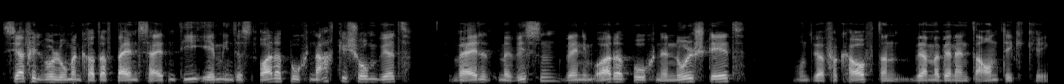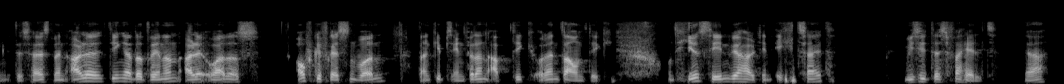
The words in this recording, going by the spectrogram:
Sehr viel Volumen gerade auf beiden Seiten, die eben in das Orderbuch nachgeschoben wird, weil wir wissen, wenn im Orderbuch eine Null steht und wer verkauft, dann werden wir wieder einen Downtick kriegen. Das heißt, wenn alle Dinger da drinnen, alle Orders aufgefressen worden, dann gibt es entweder einen Uptick oder einen Downtick. Und hier sehen wir halt in Echtzeit, wie sich das verhält. Ja,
